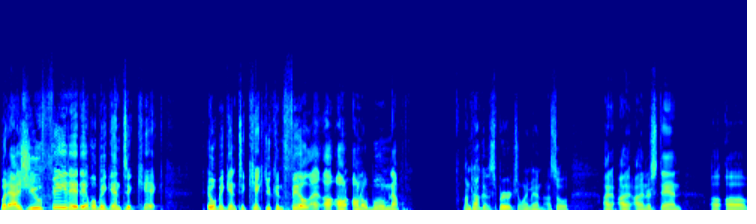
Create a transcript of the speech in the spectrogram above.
But as you feed it, it will begin to kick. It will begin to kick. You can feel uh, uh on, a womb. Now, I'm talking spiritual, amen? So I, I understand uh,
